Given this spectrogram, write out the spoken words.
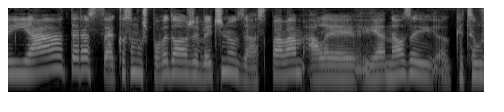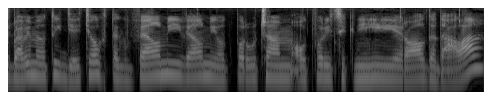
ja teraz, ako som už povedala, že väčšinou zaspávam, ale ja naozaj, keď sa už bavíme o tých deťoch, tak veľmi, veľmi odporúčam otvoriť si knihy Roalda Dala.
